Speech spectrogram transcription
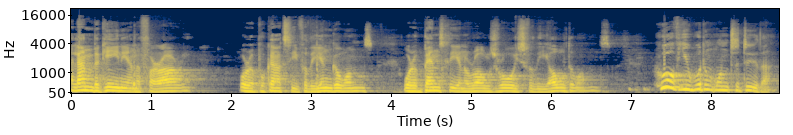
a Lamborghini and a Ferrari or a Bugatti for the younger ones? or a Bentley and a Rolls Royce for the older ones. Who of you wouldn't want to do that?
